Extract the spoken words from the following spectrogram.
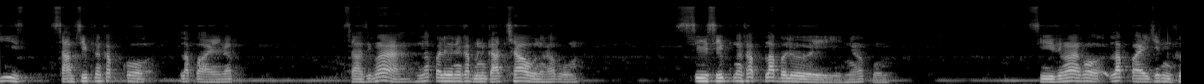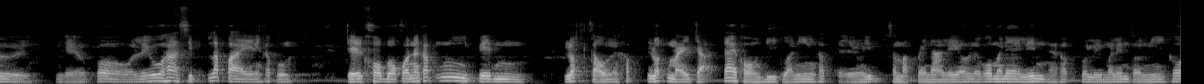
ยี่สามสิบนะครับก็รับไปนะครับสามสิบห้ารับไปเลยนะครับเป็นการดเช่านะครับผมสี่สิบนะครับรับไปเลยนะครับผม สี่สิบห้าก็รับไปเช่นเคย แล้วก็เลเวลห้าสิบรับไปนะครับผมแต่ขอบอกก่อนนะครับนี่เป็นรถเก่านะครับรถใหม่จะได้ของดีกว่านี้นะครับ แต่นี้สมัครไปนานแล้ว แล้วก็ไม่ได้เล่นนะครับ ก็เลยมาเล่นตอนนี้ก็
